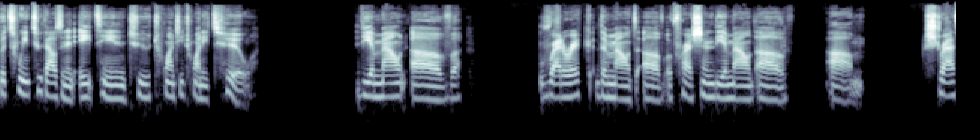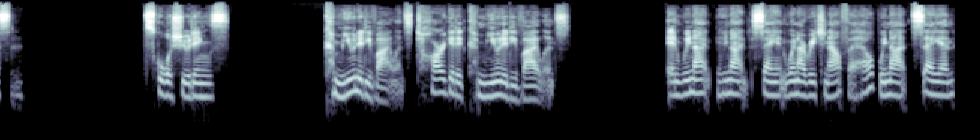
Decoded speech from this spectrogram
between 2018 to 2022, the amount of rhetoric, the amount of oppression, the amount of um, stress, school shootings, community violence, targeted community violence. And we're not we're not saying we're not reaching out for help. We're not saying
